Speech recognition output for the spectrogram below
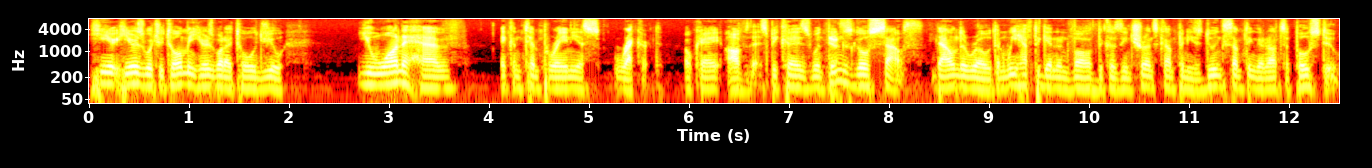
Here, here's what you told me. Here's what I told you. You want to have a contemporaneous record, okay, of this because when yes. things go south down the road and we have to get involved because the insurance company is doing something they're not supposed to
